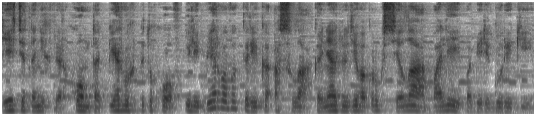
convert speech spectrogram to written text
ездят на них верхом до первых петухов или первого крика осла, гоняют людей вокруг села, полей по берегу реки.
